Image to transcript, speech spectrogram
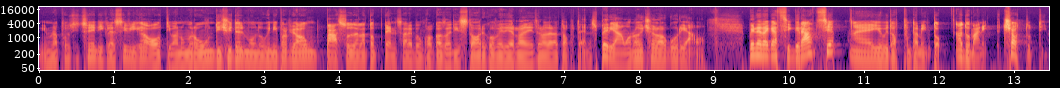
in una posizione di classifica ottima, numero 11 del mondo, quindi proprio a un passo dalla top 10, sarebbe un qualcosa di storico vederlo all'interno della top 10. Speriamo, noi ce lo auguriamo. Bene ragazzi, grazie, eh, io vi do appuntamento a domani. Ciao a tutti.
